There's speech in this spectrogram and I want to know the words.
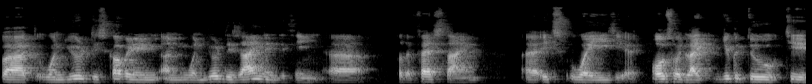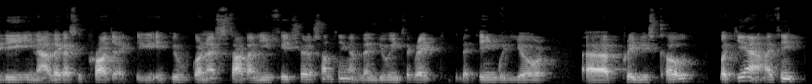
but when you're discovering and when you're designing the thing uh, for the first time, uh, it's way easier. Also, like you could do TDD in a legacy project if you're gonna start a new feature or something, and then you integrate the thing with your uh, previous code. But yeah, I think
